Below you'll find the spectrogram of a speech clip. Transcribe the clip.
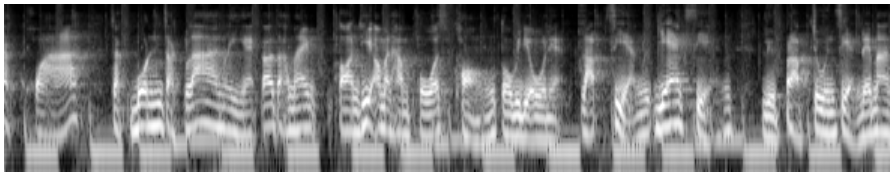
จากขวา จากบนจากล่างอะไรเงี้ยก็จะทำให้ตอนที่เอามาทำโพสต์ของตัววิดีโอเนี่ยรับเสียงแยกเสียง หรือปรับจูนเสียงได้มาก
